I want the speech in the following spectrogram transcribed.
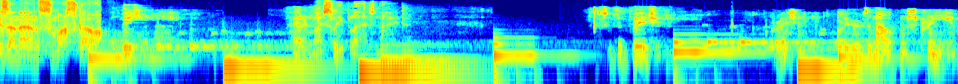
Resonance Moscow. A vision I had in my sleep last night. This is a vision. Fresh and clear as a mountain stream.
